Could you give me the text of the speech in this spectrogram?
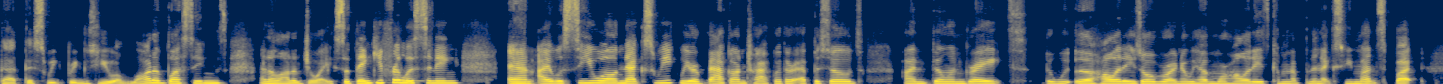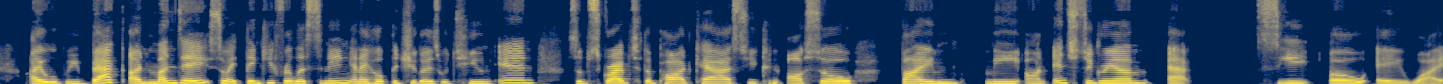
that this week brings you a lot of blessings and a lot of joy. So, thank you for listening, and I will see you all next week. We are back on track with our episodes. I'm feeling great. The, the holidays over. I know we have more holidays coming up in the next few months, but I will be back on Monday. So I thank you for listening and I hope that you guys will tune in, subscribe to the podcast. You can also find me on Instagram at C O A Y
